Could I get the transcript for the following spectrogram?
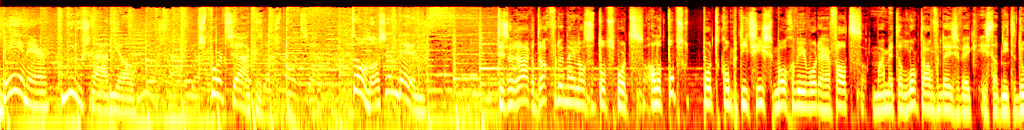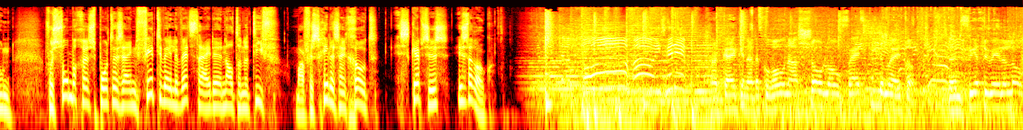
BNR Nieuwsradio. Sportzaken. Thomas en Ben. Het is een rare dag voor de Nederlandse topsport. Alle topsportcompetities mogen weer worden hervat. Maar met de lockdown van deze week is dat niet te doen. Voor sommige sporten zijn virtuele wedstrijden een alternatief. Maar verschillen zijn groot. En skepsis is er ook. We gaan kijken naar de Corona Solo 5 kilometer. Een virtuele loop.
